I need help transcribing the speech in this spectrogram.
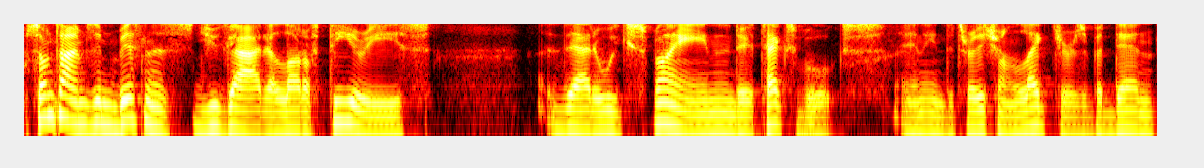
sometimes in business you got a lot of theories that we explain in the textbooks and in the traditional lectures, but then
